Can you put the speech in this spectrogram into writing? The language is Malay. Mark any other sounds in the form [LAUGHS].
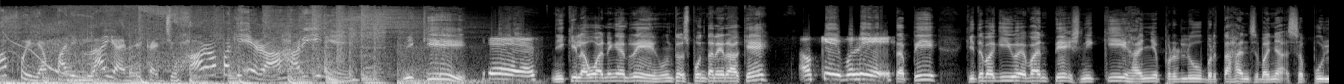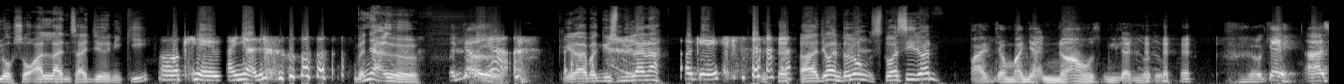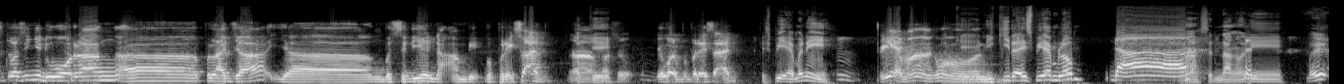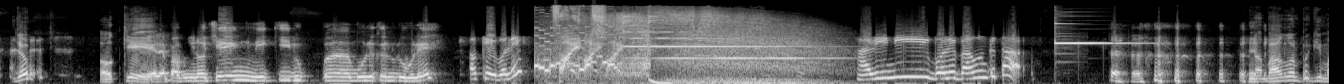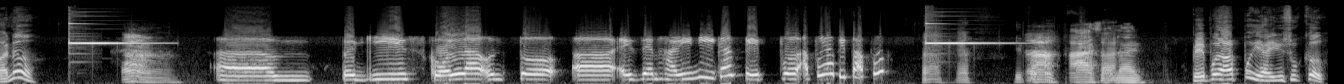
Apa yang paling layan dekat Johara Pagi Era hari ini? Niki Yes. Niki lawan dengan Ray Untuk spontanera okay? Okey, boleh. Tapi kita bagi you advantage Niki hanya perlu bertahan sebanyak 10 soalan saja Niki Okey, banyak je. [LAUGHS] Banyak ke? banyak. Kira bagi 9 lah Okey. [LAUGHS] Ah, Johan tolong situasi Johan Macam banyak now sembilan kau tu. [LAUGHS] Okey, uh, situasinya dua orang uh, pelajar yang bersedia nak ambil peperiksaan. Ha, Okey. Masuk dewan peperiksaan. SPM lah ni PM ah, come okay. on. Niki dah SPM belum? Dah. Ah, senang lah ni [LAUGHS] Baik, jom. Okey, Okay lepas bunyi loceng, Niki lupa, mulakan dulu boleh? Okey, boleh? Hari ni boleh bangun ke tak? [LAUGHS] Nak bangun pergi mana? Ha. Um, pergi sekolah untuk uh, exam hari ni kan paper apa ya paper apa? ha, ha. Paper apa? ha, soalan. Paper apa yang you suka?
